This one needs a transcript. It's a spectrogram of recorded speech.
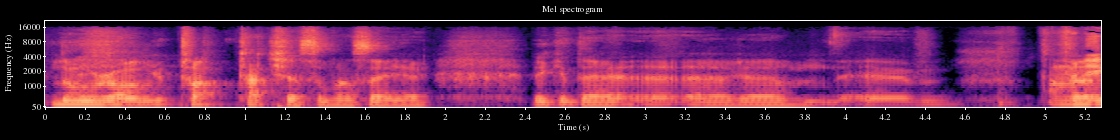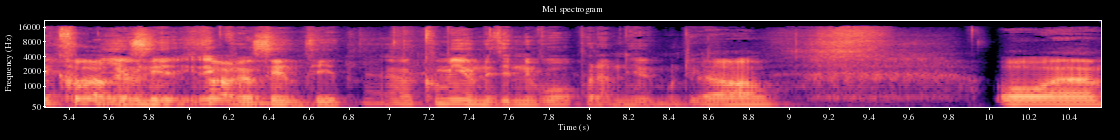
No wrong tou- touches som man säger. Vilket är, är, är um, Ja, men det är före, sin, är com- sin tid. Ja, Community-nivå på den humorn tycker jag. Ja. Och, eh,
